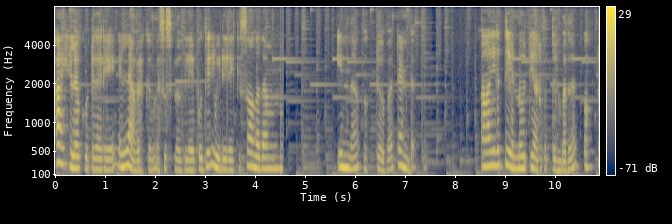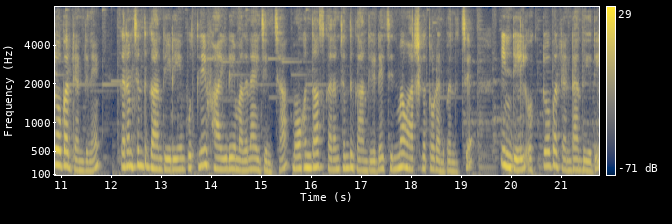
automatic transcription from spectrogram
ഹായ് ഹലോ കൂട്ടുകാരെ. എല്ലാവർക്കും എസ് എസ് ബ്ലോഗിലെ പുതിയൊരു വീഡിയോയിലേക്ക് സ്വാഗതം. ഇന്ന് ഒക്ടോബർ രണ്ട്. ആയിരത്തി എണ്ണൂറ്റി അറുപത്തൊൻപത് ഒക്ടോബർ രണ്ടിന് കരംചന്ദ് ഗാന്ധിയുടെയും പുത്ലി ഭായിയുടെയും മകനായി ജനിച്ച മോഹൻദാസ് കരംചന്ദ് ഗാന്ധിയുടെ ജന്മവാർഷികത്തോടനുബന്ധിച്ച് ഇന്ത്യയിൽ ഒക്ടോബർ രണ്ടാം തീയതി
